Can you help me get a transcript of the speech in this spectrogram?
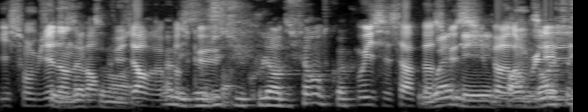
ils sont obligés d'en avoir plusieurs. Ouais, mais parce ils que... ont juste une couleur différente, quoi. Oui, c'est ça. Parce Ouais, que si mais par par exemple, les, ça,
